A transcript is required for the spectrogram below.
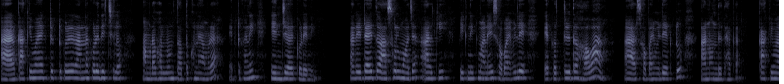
আর কাকিমা একটু একটু করে রান্না করে দিচ্ছিল, আমরা ভাবলাম ততক্ষণে আমরা একটুখানি এনজয় করে নিই। আর এটাই তো আসল মজা, আর কি পিকনিক মানেই সবাই মিলে একত্রিত হওয়া আর সবাই মিলে একটু আনন্দে থাকা। কাকিমা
